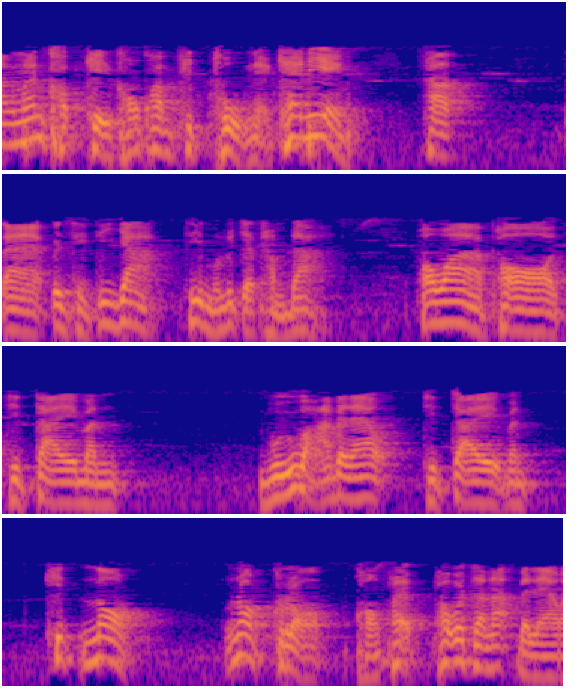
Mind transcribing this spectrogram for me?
ดังนั้นขอบเขตของความผิดถูกเนี่ย แค่นี้เองครับ แต่เป็นสิ่งที่ยากที่มนุษย์จะทำได้ เพราะว่าพอจิตใจมันหวือหวาไปแล้ว จิตใจมันคิดนอก นอกกรอบของพระพระวจนะไปแล้ว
